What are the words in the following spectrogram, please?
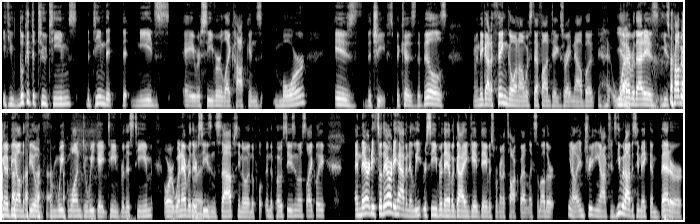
if you look at the two teams, the team that that needs a receiver like Hopkins more is the Chiefs because the Bills I mean, they got a thing going on with Stefon Diggs right now, but yeah. whatever that is, he's probably going to be on the field from week one to week 18 for this team or whenever their right. season stops, you know, in the, in the postseason, most likely. And they already, so they already have an elite receiver. They have a guy in Gabe Davis we're going to talk about like some other, you know, intriguing options. He would obviously make them better,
